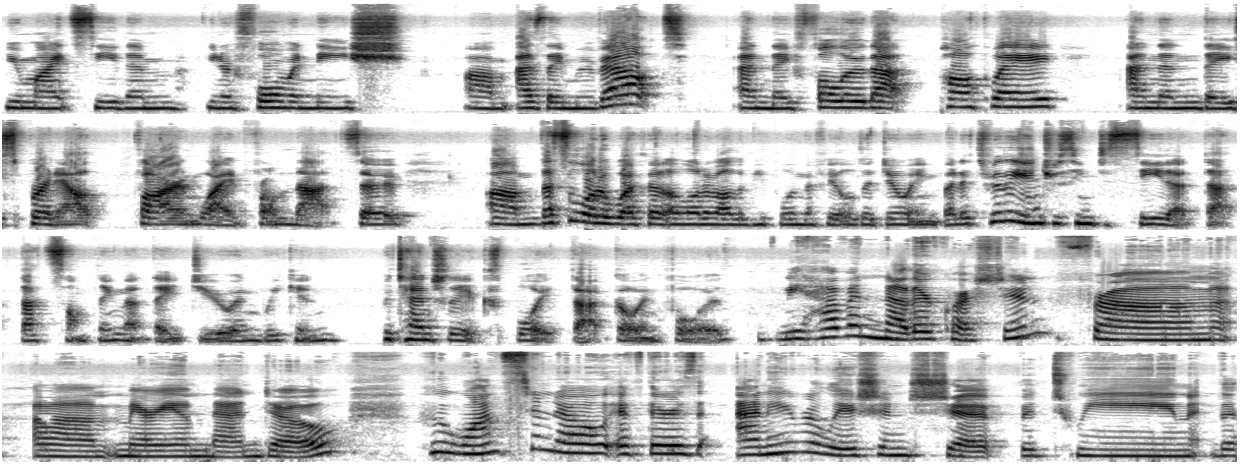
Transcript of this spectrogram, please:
you might see them you know form a niche um, as they move out, and they follow that pathway, and then they spread out far and wide from that. So. Um, that's a lot of work that a lot of other people in the field are doing, but it's really interesting to see that, that that's something that they do, and we can potentially exploit that going forward. We have another question from um, Miriam Mando, who wants to know if there's any relationship between the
